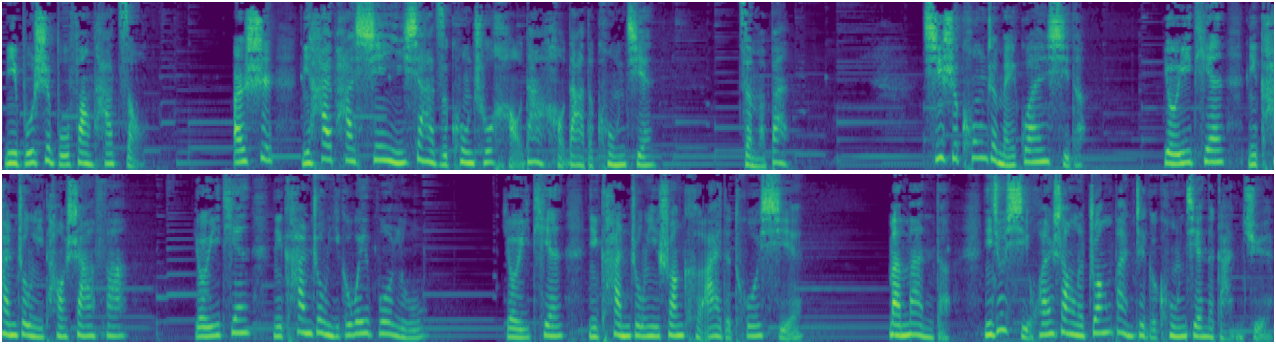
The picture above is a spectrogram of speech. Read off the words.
你不是不放他走，而是你害怕心一下子空出好大好大的空间，怎么办？其实空着没关系的。有一天你看中一套沙发，有一天你看中一个微波炉，有一天你看中一双可爱的拖鞋。慢慢的，你就喜欢上了装扮这个空间的感觉，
